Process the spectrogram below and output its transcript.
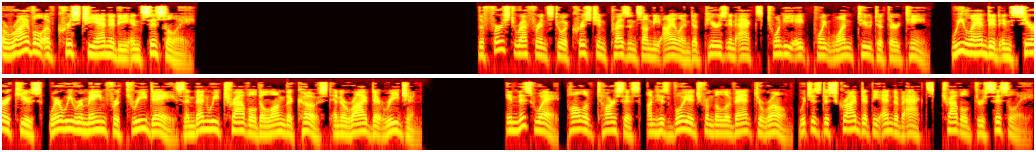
Arrival of Christianity in Sicily The first reference to a Christian presence on the island appears in Acts 28.12-13. We landed in Syracuse, where we remained for three days and then we travelled along the coast and arrived at Rhegium. In this way, Paul of Tarsus, on his voyage from the Levant to Rome, which is described at the end of Acts, travelled through Sicily.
